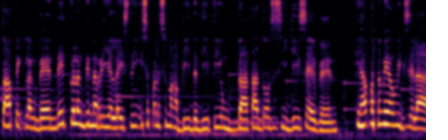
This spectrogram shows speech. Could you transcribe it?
Topic lang din, late ko lang din na-realize na yung isa pala sa mga bida dito yung data doon sa CJ7, kaya pala may hawig sila.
